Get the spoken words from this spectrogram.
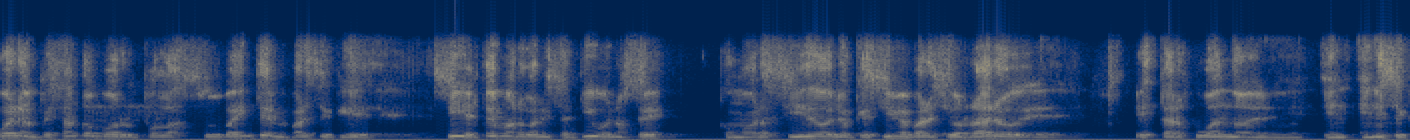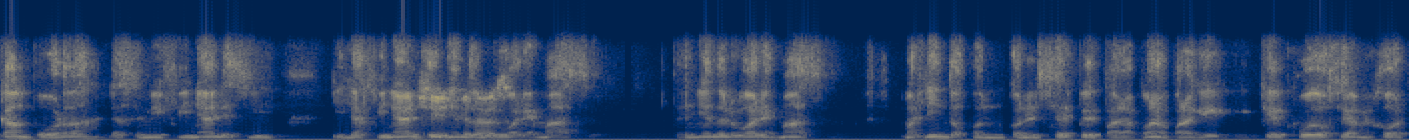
Bueno, empezando por, por la sub-20, me parece que sí, el tema organizativo no sé cómo habrá sido. Lo que sí me pareció raro eh, estar jugando en, en, en, ese campo, ¿verdad? Las semifinales y, y la final sí, teniendo claro. lugares más, teniendo lugares más, más lindos con, con, el césped para, bueno, para que, que, el juego sea mejor.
